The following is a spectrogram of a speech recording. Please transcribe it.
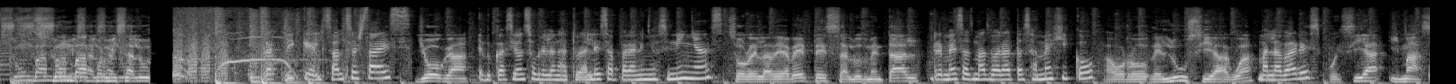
Zumba, Zumba por mi salud. Practique el Salsercise, Yoga, educación sobre la naturaleza para niños y niñas, sobre la diabetes, salud mental, remesas más baratas a México, ahorro de luz y agua, malabares, poesía y más.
